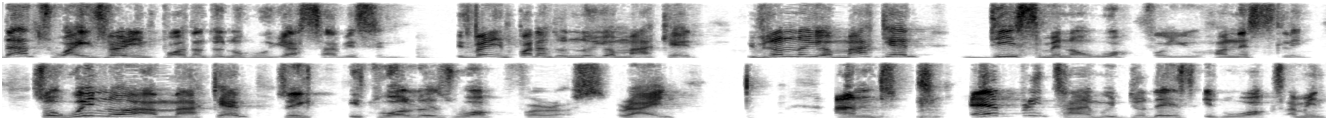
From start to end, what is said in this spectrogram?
That's why it's very important to know who you are servicing. It's very important to know your market. If you don't know your market, this may not work for you, honestly. So we know our market, so it, it will always work for us, right? And every time we do this, it works. I mean,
